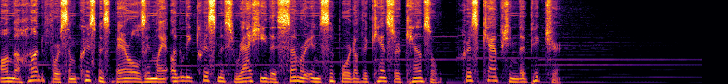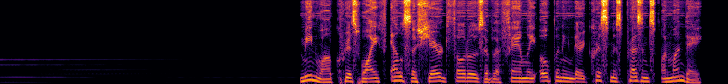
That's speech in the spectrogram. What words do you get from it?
On the hunt for some Christmas barrels in my ugly Christmas rashi this summer in support of the Cancer Council, Chris captioned the picture. Meanwhile Chris' wife Elsa shared photos of the family opening their Christmas presents on Monday.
